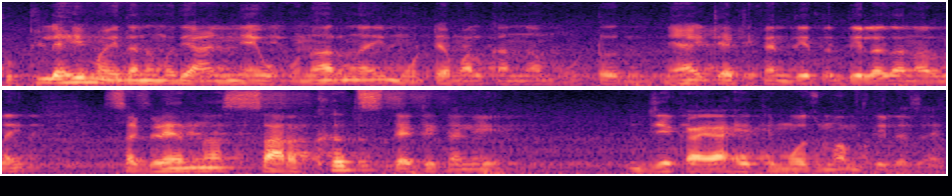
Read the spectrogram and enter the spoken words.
कुठल्याही मैदानामध्ये अन्याय होणार नाही मोठ्या मालकांना मोठं न्याय त्या ठिकाणी देत दिला जाणार नाही. सगळ्यांना सारखंच त्या ठिकाणी जे काय आहे ते मोजमाप दिलं जाईल.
